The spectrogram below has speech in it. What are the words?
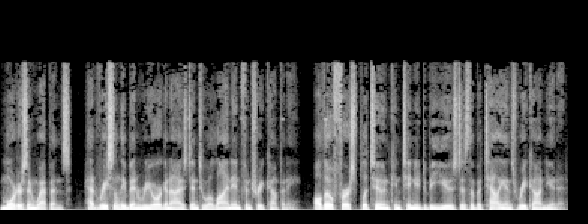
mortars and weapons, had recently been reorganized into a line infantry company, although 1st Platoon continued to be used as the battalion's recon unit.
